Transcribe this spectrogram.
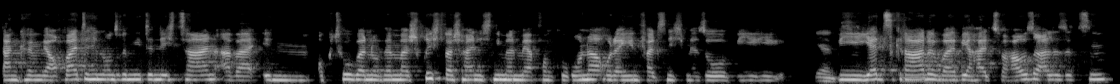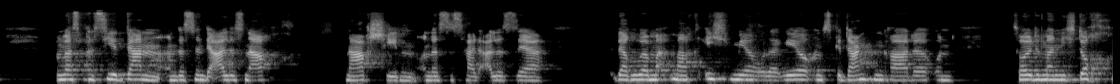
Dann können wir auch weiterhin unsere Miete nicht zahlen. Aber im Oktober, November spricht wahrscheinlich niemand mehr von Corona oder jedenfalls nicht mehr so wie jetzt, wie jetzt gerade, weil wir halt zu Hause alle sitzen. Und was passiert dann? Und das sind ja alles Nach Nachschäden. Und das ist halt alles sehr, darüber mache ich mir oder wir uns Gedanken gerade. Und sollte man nicht doch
